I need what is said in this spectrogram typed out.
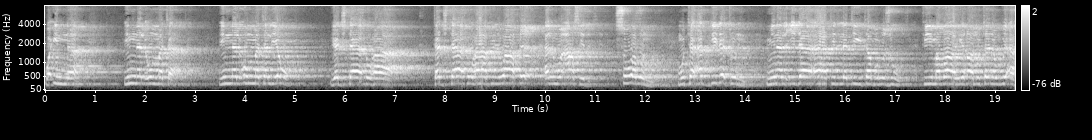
وإن إن الأمة إن الأمة اليوم يجتاحها تجتاحها في الواقع المعاصر صور متعددة من العداءات التي تبرز في مظاهر متنوعة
